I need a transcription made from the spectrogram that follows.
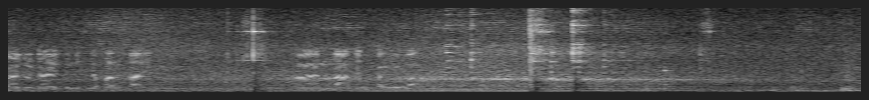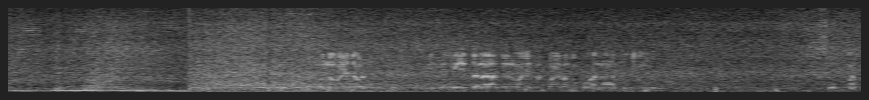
So idol kahit hindi siya pantay ah, ano natin panghiwa. Ito lang idol pinuhita natin mga idol para makuha natin yung sukat.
